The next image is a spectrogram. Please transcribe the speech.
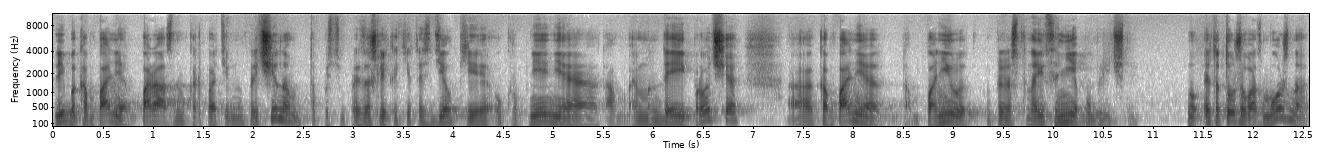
либо компания по разным корпоративным причинам, допустим, произошли какие-то сделки, укрупнения, там, M&A и прочее, э, компания там, планирует, например, становиться непубличной. Ну, это тоже возможно,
